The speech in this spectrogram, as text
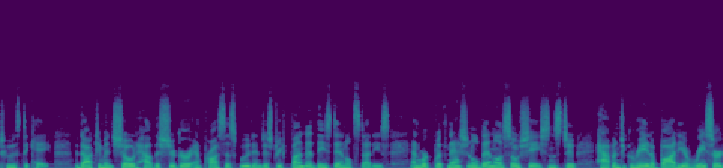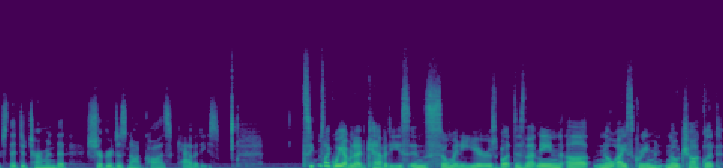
tooth decay. The documents showed how the sugar and processed food industry funded these dental studies and worked with national dental associations to happen to create a body of research that determined that sugar does not cause cavities. Seems like we haven't had cavities in so many years, but does that mean uh, no ice cream, no chocolate?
